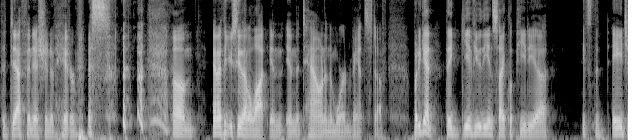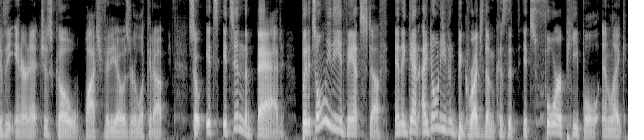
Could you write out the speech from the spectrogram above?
the definition of hit or miss. um, and I think you see that a lot in in the town and the more advanced stuff. But again, they give you the encyclopedia. It's the age of the internet. Just go watch videos or look it up. So it's it's in the bad, but it's only the advanced stuff. And again, I don't even begrudge them because it's for people. And like,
